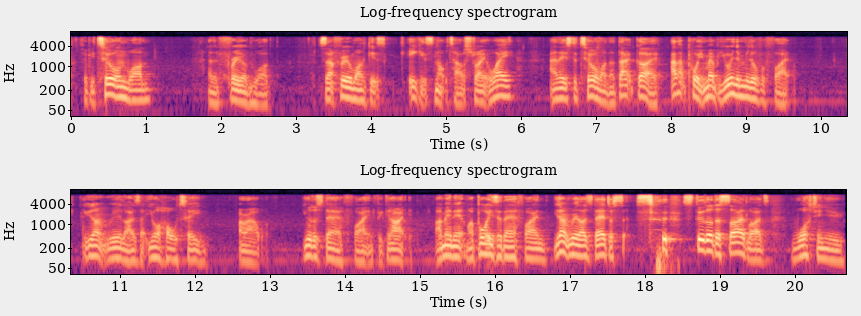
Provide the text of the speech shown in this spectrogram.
So it'll be two on one and then three on one. So that three on one gets he gets knocked out straight away. And it's the two on one. Now that guy, at that point, remember, you're in the middle of a fight. You don't realise that your whole team are out. You're just there fighting, thinking, all right, I'm in it. My boys are there fighting. You don't realise they're just stood on the sidelines watching you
